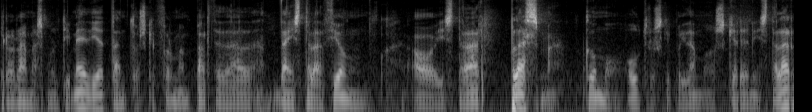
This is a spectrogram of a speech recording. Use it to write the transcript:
programas multimedia, tantos que forman parte da, da instalación ao instalar Plasma como outros que poidamos querer instalar,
